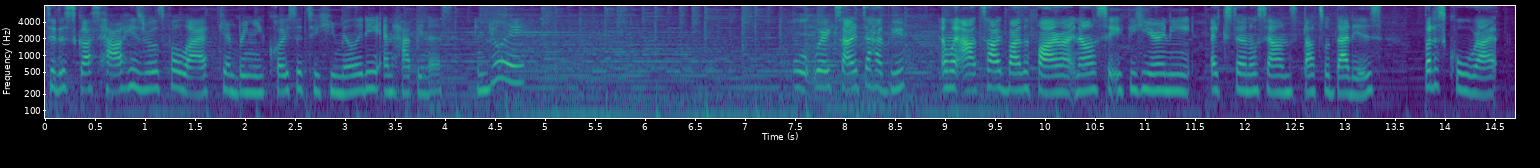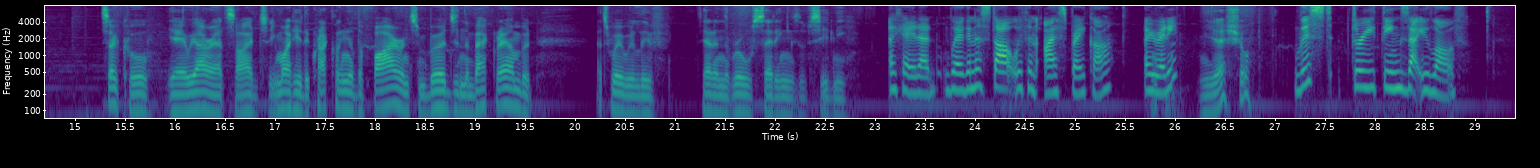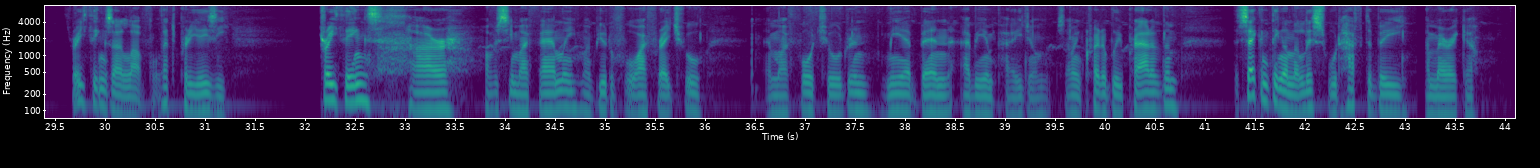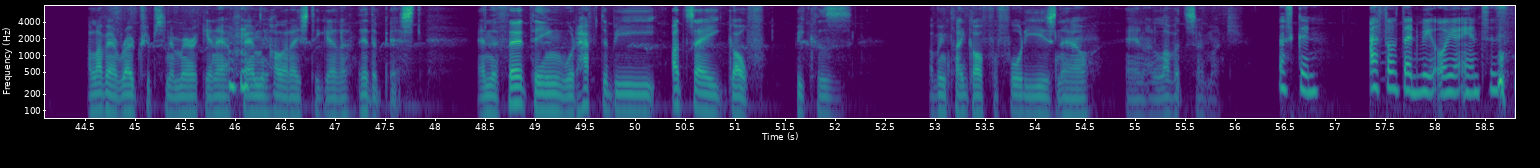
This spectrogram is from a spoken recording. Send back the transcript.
to discuss how his rules for life can bring you closer to humility and happiness. Enjoy! Well, we're excited to have you and we're outside by the fire right now. So if you hear any external sounds, that's what that is. But it's cool, right? So cool. Yeah, we are outside. So you might hear the crackling of the fire and some birds in the background, but that's where we live. It's out in the rural settings of Sydney. Okay, Dad, we're going to start with an icebreaker. Are you ready? Yeah, sure. List three things that you love. Three things I love. Well, that's pretty easy. Three things are obviously my family, my beautiful wife Rachel, and my four children, Mia, Ben, Abby, and Paige. I'm so incredibly proud of them. The second thing on the list would have to be America. I love our road trips in America and our family holidays together. They're the best. And the third thing would have to be, I'd say, golf, because I've been playing golf for 40 years now and I love it so much. That's good. I thought that'd be all your answers.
